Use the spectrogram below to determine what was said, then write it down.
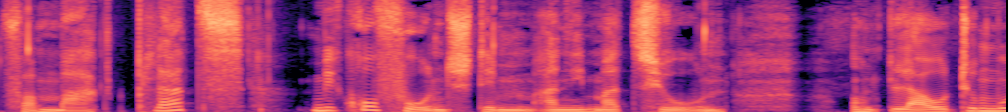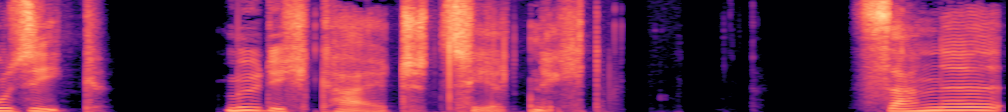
Vom Marktplatz Mikrofonstimmenanimation und laute Musik. Müdigkeit zählt nicht. Sanne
